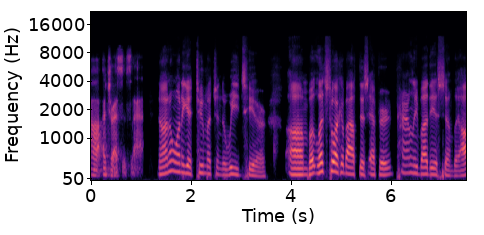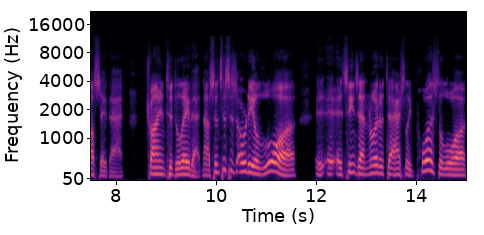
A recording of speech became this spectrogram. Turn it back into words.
uh, addresses that. Now, I don't want to get too much in the weeds here, um, but let's talk about this effort, apparently by the Assembly. I'll say that, trying to delay that. Now, since this is already a law it, it, seems that in order to actually pause the law,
